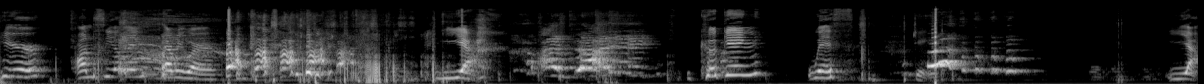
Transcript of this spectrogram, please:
here, on the ceiling, everywhere. yeah, I'm dying. cooking with Jade. Yeah.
